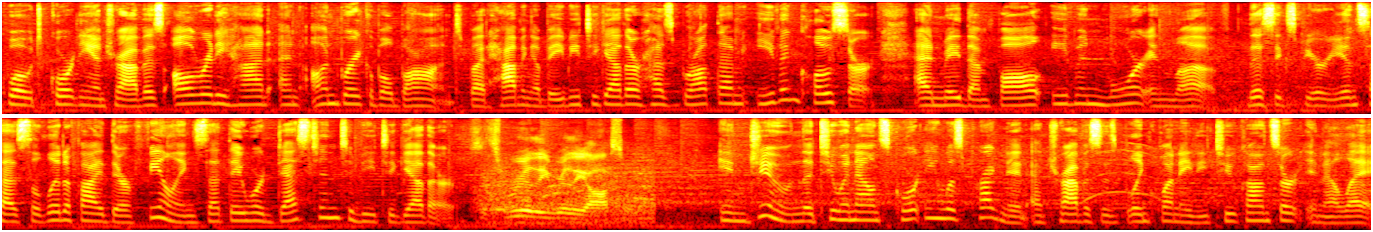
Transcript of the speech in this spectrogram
Quote, Kourtney and Travis already had an unbreakable bond, but having a baby together has brought them even closer and made them fall even more in love. This experience has solidified their feelings that they were destined to be together. It's really, really awesome. In June, the two announced Kourtney was pregnant at Travis's Blink 182 concert in LA.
